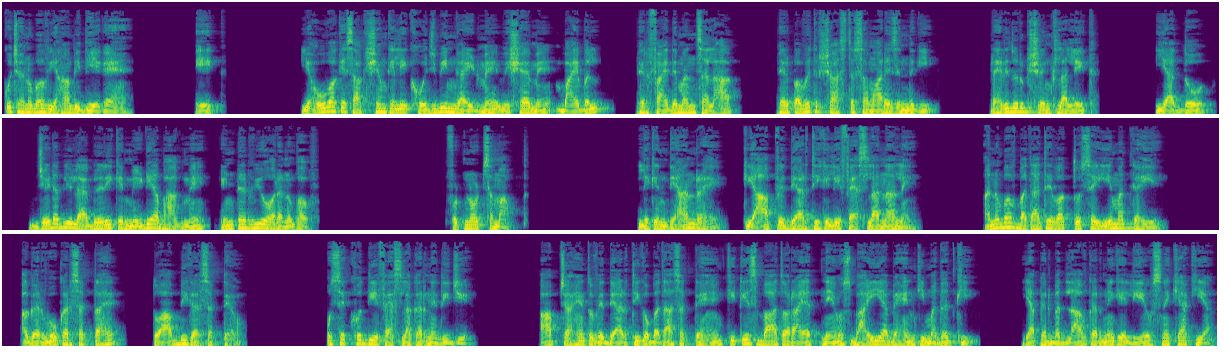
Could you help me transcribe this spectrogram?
कुछ अनुभव यहाँ भी दिए गए हैं। एक, यहोवा के साक्ष्यों के लिए खोजबीन गाइड में, विषय में, बाइबल, फिर फ़ायदेमंद सलाह, फिर पवित्र शास्त्र समारे ज़िंदगी, प्रहरी दुर्ग श्रृंखला लेख, या दो, जेडब्ल्यू लाइब्रेरी के मीडिया भाग में, इंटरव्यू और अनुभव। फुटनोट समाप्त। लेकिन ध्यान रहे कि आप विद्यार्थी के लिए फैसला ना लें। अनुभव बताते वक्त उससे ये मत कहिए, अगर वो कर सकता है तो आप भी कर सकते हो। उसे खुद ये फैसला करने दीजिए। आप चाहें तो विद्यार्थी को बता सकते हैं कि किस बात और आयत ने उस भाई या बहन की मदद की, या फिर बदलाव करने के लिए उसने क्या किया।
